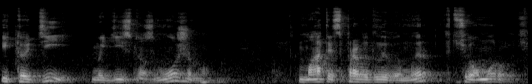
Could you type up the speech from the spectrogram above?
і тоді ми дійсно зможемо мати справедливий мир в цьому році.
